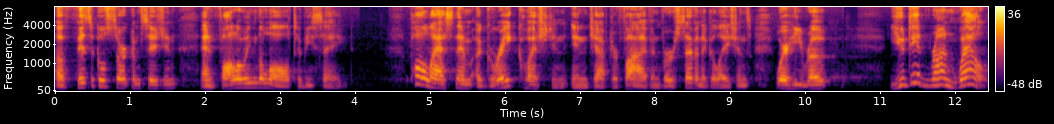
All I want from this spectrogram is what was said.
of physical circumcision and following the law to be saved. Paul asked them a great question in chapter 5 and verse 7 of Galatians, where he wrote, You did run well.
